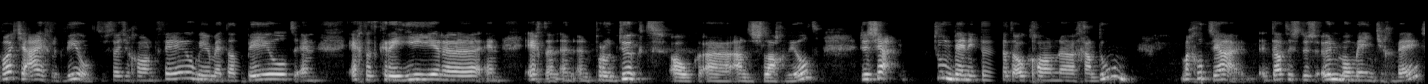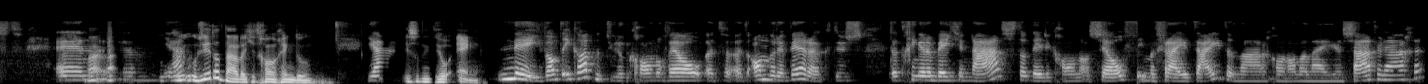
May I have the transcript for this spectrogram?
wat je eigenlijk wilt. Dus dat je gewoon veel meer met dat beeld en echt het creëren en echt een, een, een product ook uh, aan de slag wilt. Dus ja, toen ben ik dat ook gewoon uh, gaan doen. Maar goed, ja, dat is dus een momentje geweest. En, maar, uh, ja. hoe, hoe zit dat nou dat je het gewoon ging doen? Ja. Is dat niet heel eng? Nee, want ik had natuurlijk gewoon nog wel het, het andere werk. Dus dat ging er een beetje naast. Dat deed ik gewoon als zelf in mijn vrije tijd. Dat waren gewoon allerlei uh, zaterdagen.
